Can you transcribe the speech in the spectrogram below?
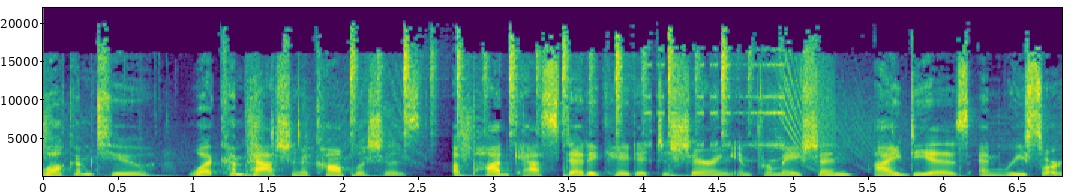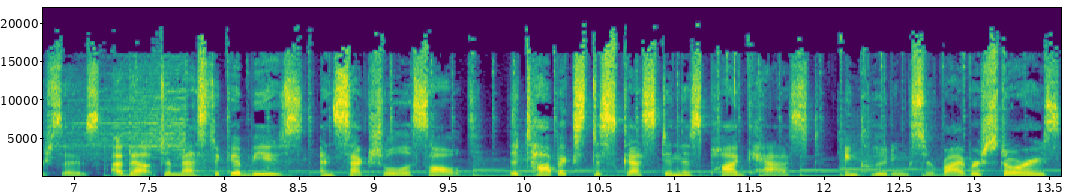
Welcome to What Compassion Accomplishes, a podcast dedicated to sharing information, ideas, and resources about domestic abuse and sexual assault. The topics discussed in this podcast, including survivor stories,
